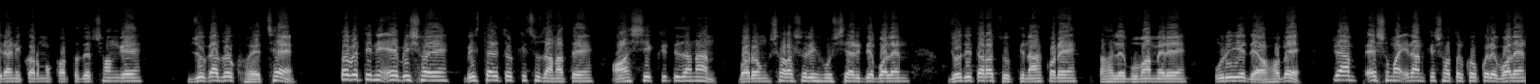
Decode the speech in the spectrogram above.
ইরানি কর্মকর্তাদের সঙ্গে যোগাযোগ হয়েছে। তবে তিনি এ বিষয়ে বিস্তারিত কিছু জানাতে অস্বীকৃতি জানান। বরং সরাসরি হুঁশিয়ারি দিয়ে বলেন, যদি তারা চুক্তি না করে, তাহলে বোমা মেরে উড়িয়ে দেওয়া হবে। ট্রাম্প এ সময় ইরানকে সতর্ক করে বলেন,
